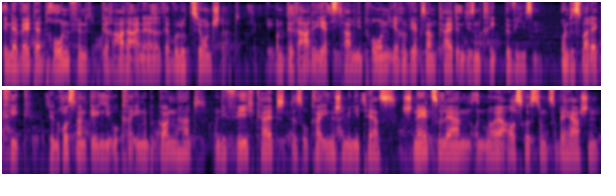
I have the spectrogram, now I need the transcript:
In der Welt der Drohnen findet gerade eine Revolution statt. Und gerade jetzt haben die Drohnen ihre Wirksamkeit in diesem Krieg bewiesen. Und es war der Krieg, den Russland gegen die Ukraine begonnen hat und die Fähigkeit des ukrainischen Militärs, schnell zu lernen und neue Ausrüstung zu beherrschen,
